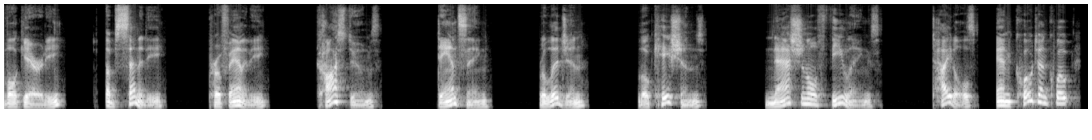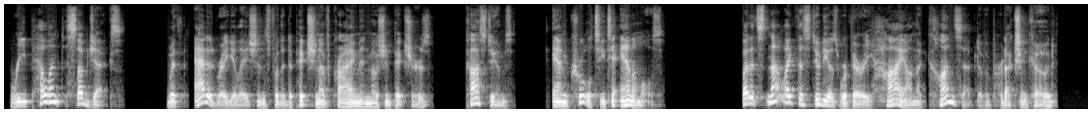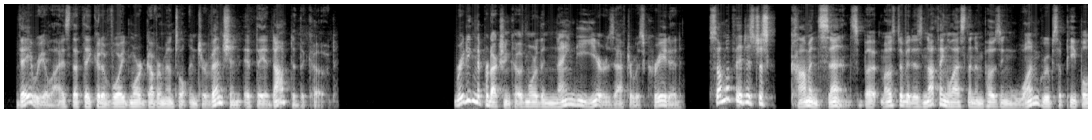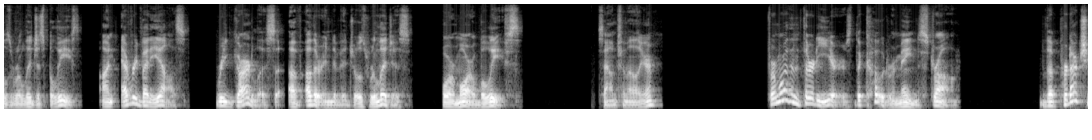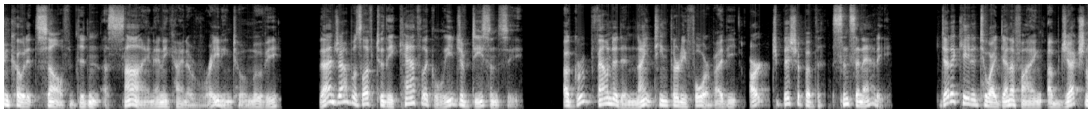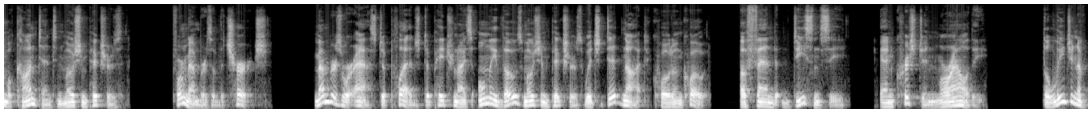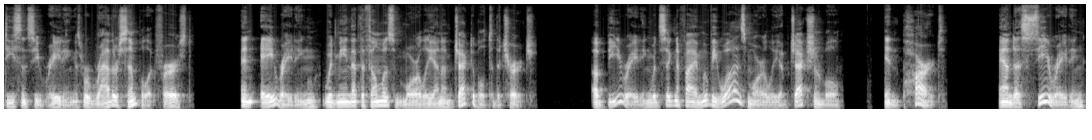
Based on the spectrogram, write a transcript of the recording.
vulgarity, obscenity, profanity, costumes, dancing, religion, locations, national feelings, titles, and quote unquote repellent subjects, with added regulations for the depiction of crime in motion pictures, costumes, and cruelty to animals. But it's not like the studios were very high on the concept of a production code. They realized that they could avoid more governmental intervention if they adopted the code. Reading the production code more than 90 years after it was created, some of it is just common sense, but most of it is nothing less than imposing one group of people's religious beliefs on everybody else, regardless of other individuals' religious or moral beliefs. Sound familiar? For more than 30 years, the code remained strong. The production code itself didn't assign any kind of rating to a movie. That job was left to the Catholic League of Decency, a group founded in 1934 by the Archbishop of Cincinnati, dedicated to identifying objectionable content in motion pictures for members of the church. Members were asked to pledge to patronize only those motion pictures which did not, quote unquote, offend decency and Christian morality. The Legion of Decency ratings were rather simple at first. An A rating would mean that the film was morally unobjectable to the church. A B rating would signify a movie was morally objectionable, in part. And a C rating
